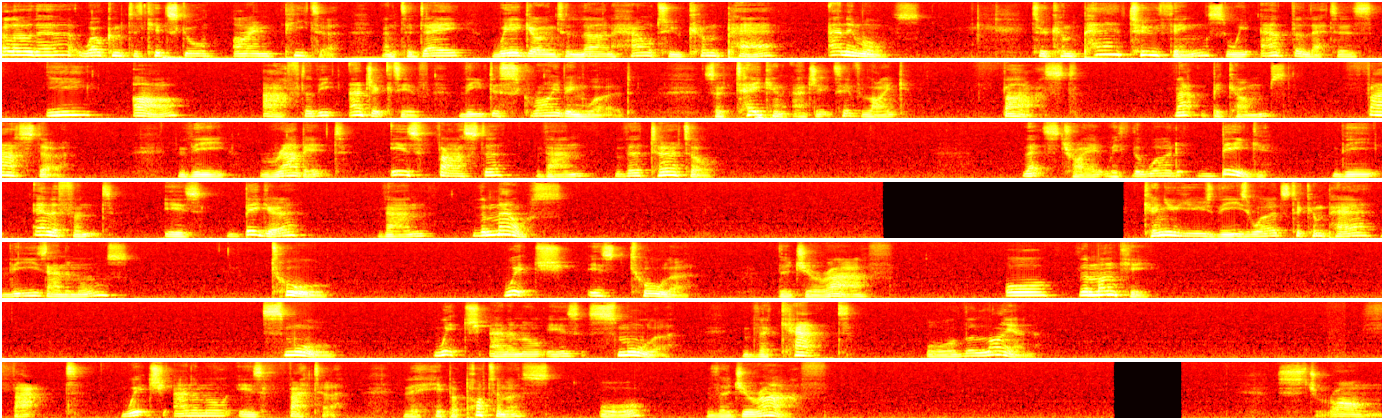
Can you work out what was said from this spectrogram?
Hello there, welcome to Kids School. I'm Peter, and today we're going to learn how to compare animals. To compare two things, we add the letters ER after the adjective, the describing word. So take an adjective like fast. That becomes faster. The rabbit is faster than the turtle. Let's try it with the word big. The elephant is bigger than the mouse. Can you use these words to compare these animals? Tall. Which is taller, the giraffe or the monkey? Small. Which animal is smaller, the cat or the lion? Fat. Which animal is fatter, the hippopotamus or the giraffe? Strong.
